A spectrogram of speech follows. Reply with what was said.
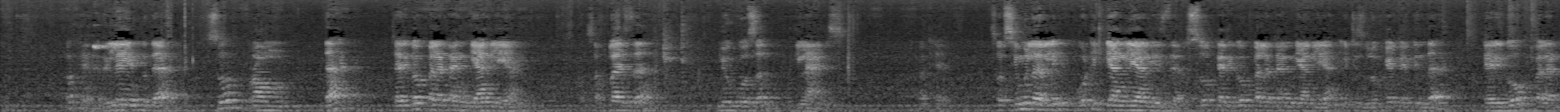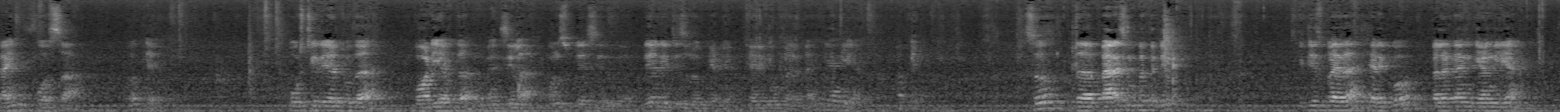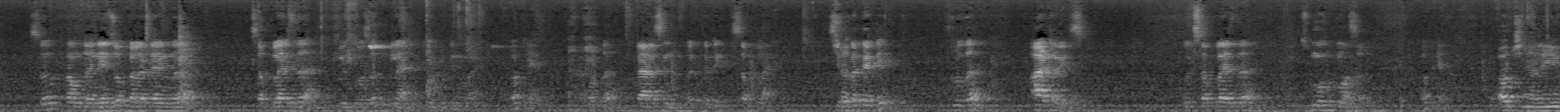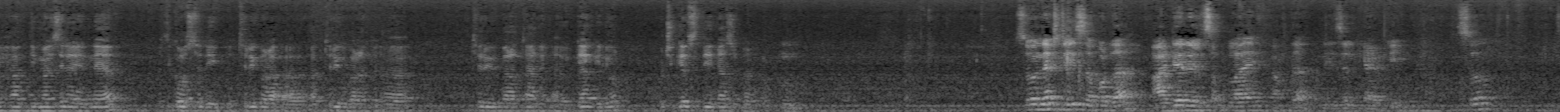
Okay, relay into that. So from that pterygopalatine ganglia supplies the mucosal glands. Okay. So similarly, otic ganglion is there. So pterygopalatine ganglion, it is located in the pterygopalatine fossa. Okay. Posterior to the body of the maxilla, one space is there. There it is located, pterygopalatine ganglion. Okay. So the parasympathetic, it is by the pterygopalatine ganglia. So from the nasopalatine nerve supplies the mucosal gland. Keep it in mind. Okay. For the parasympathetic supply. Sympathetic through the arteries, which supplies the smooth muscle. Okay. Originally, you have the maxillary nerve. It goes to the pterygo- pterygopalatine ganglion, which gives the nasal Hmm. So next is about the arterial supply of the nasal cavity. So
